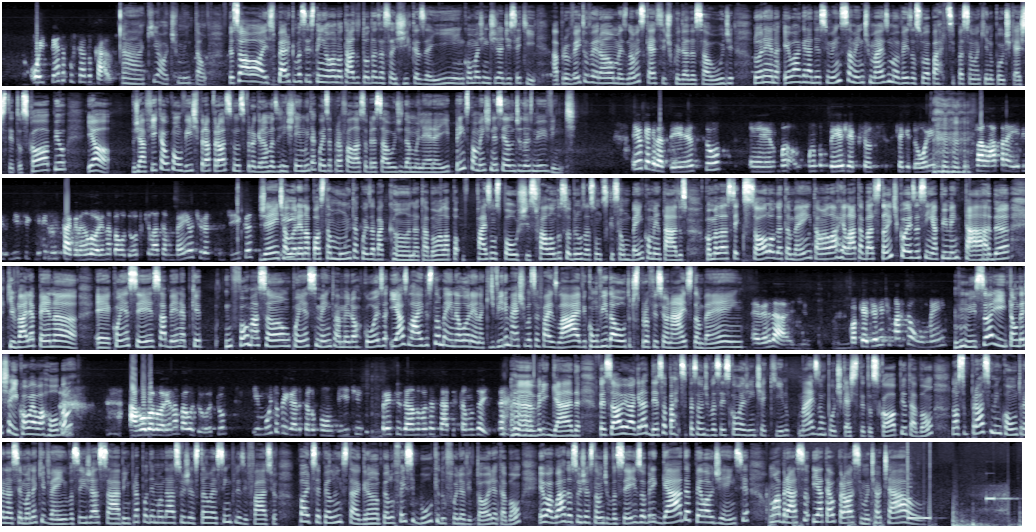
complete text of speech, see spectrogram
80% do caso. Ah, que ótimo, então. Pessoal, ó, espero que vocês tenham anotado todas essas dicas aí, em como a gente já disse aqui. Aproveita o verão, mas não esquece de cuidar da saúde. Lorena, eu agradeço imensamente mais uma vez a sua participação aqui no podcast Estetoscópio. E ó, já fica o convite para próximos programas. A gente tem muita coisa para falar sobre a saúde da mulher aí, principalmente nesse ano de 2020. Eu que agradeço. É, mando um beijo aí para seus seguidores, falar para eles me seguirem no Instagram, Lorena Baldotto, que lá também eu tiro essas dicas. Gente, e... a Lorena posta muita coisa bacana, tá bom? Ela faz uns posts falando sobre uns assuntos que são bem comentados. Como ela é sexóloga também, então ela relata bastante coisa assim, apimentada, que vale a pena é, conhecer, saber, né? Porque informação, conhecimento é a melhor coisa. E as lives também, né, Lorena? Que vira e mexe você faz live, convida outros profissionais também. É verdade. Qualquer dia a gente marca uma, hein? Isso aí. Então deixa aí, qual é o arroba? arroba Lorena Baldotto. E muito obrigada pelo convite. Precisando, você sabe, estamos aí. ah, obrigada. Pessoal, eu agradeço a participação de vocês com a gente aqui no mais um podcast Estetoscópio, tá bom? Nosso próximo encontro é na semana que vem. Vocês já sabem, para poder mandar a sugestão é simples e fácil. Pode ser pelo Instagram, pelo Facebook do Folha Vitória, tá bom? Eu aguardo a sugestão de vocês. Obrigada pela audiência. Um abraço e até o próximo. Tchau, tchau.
